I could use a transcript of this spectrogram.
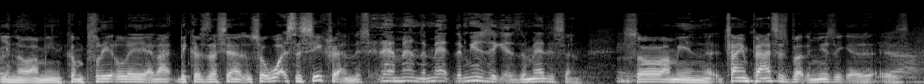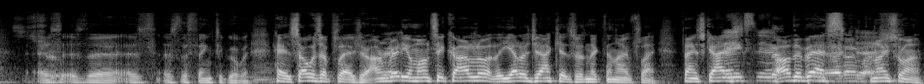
You know, I mean, completely. And that, because they said, so what's the secret? And they said, yeah, man, the me- the music is the medicine. So I mean, time passes, but the music is. is Yeah. is, is the is, is the thing to go with. Hey, it's always a pleasure. On Great. Radio Monte Carlo, the Yellowjackets with Nick the Nightfly. Thanks, guys. Thanks, Nick. All the best. Okay. Nice one.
